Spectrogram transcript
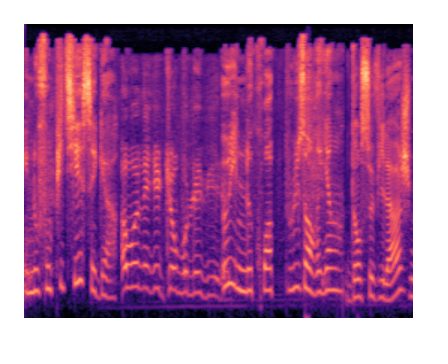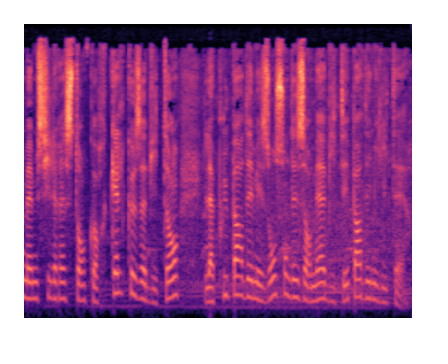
Ils nous font pitié, ces gars. Eux, ils ne croient plus en rien. Dans ce village, même s'il reste encore quelques habitants, la plupart des maisons sont désormais habitées par des militaires.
